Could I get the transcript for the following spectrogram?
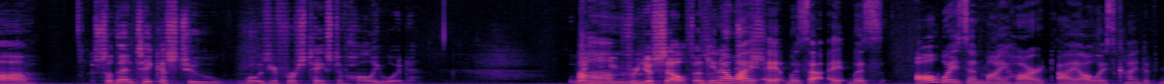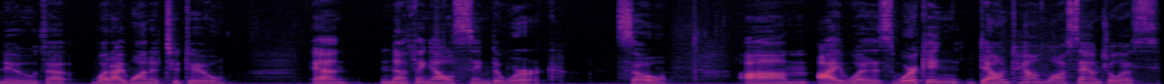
um, so then take us to what was your first taste of Hollywood? When you, for yourself as Um, You know, I it was uh, it was always in my heart. I always kind of knew that what I wanted to do, and nothing else seemed to work. So, um, I was working downtown Los Angeles,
